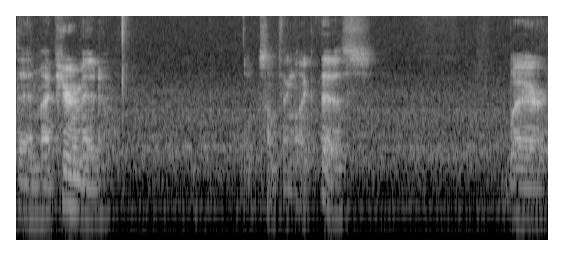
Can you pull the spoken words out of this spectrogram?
Then my pyramid looks something like this, where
